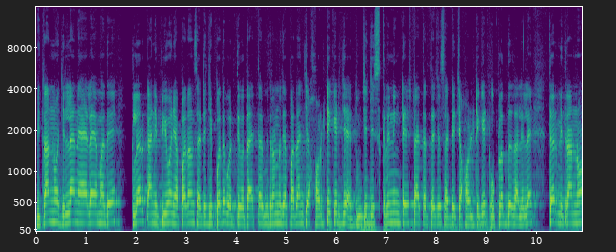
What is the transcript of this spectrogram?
मित्रांनो जिल्हा न्यायालयामध्ये क्लर्क आणि पिवन या पदांसाठीची पद भरती होत आहे तर मित्रांनो त्या पदांचे हॉल तिकीट जे आहे तुमची जी स्क्रीनिंग टेस्ट आहे तर त्याच्यासाठीचे हॉल तिकीट उपलब्ध झालेलं आहे. तर मित्रांनो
